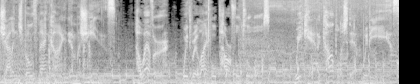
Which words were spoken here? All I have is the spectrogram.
challenge both mankind and machines. However, with reliable, powerful tools, we can accomplish them with ease.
